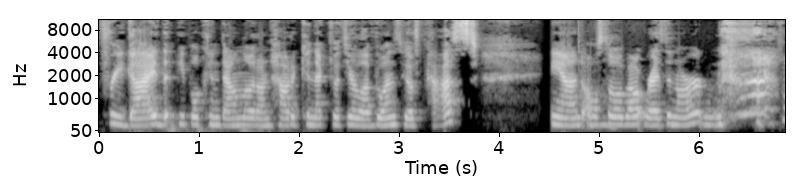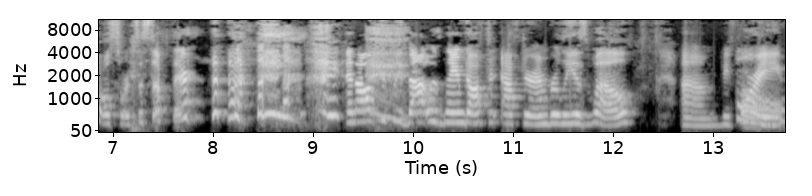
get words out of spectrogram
free guide that people can download on how to connect with your loved ones who have passed and also oh. about resin art and all sorts of stuff there. and obviously that was named after after Emberly as well um, before I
